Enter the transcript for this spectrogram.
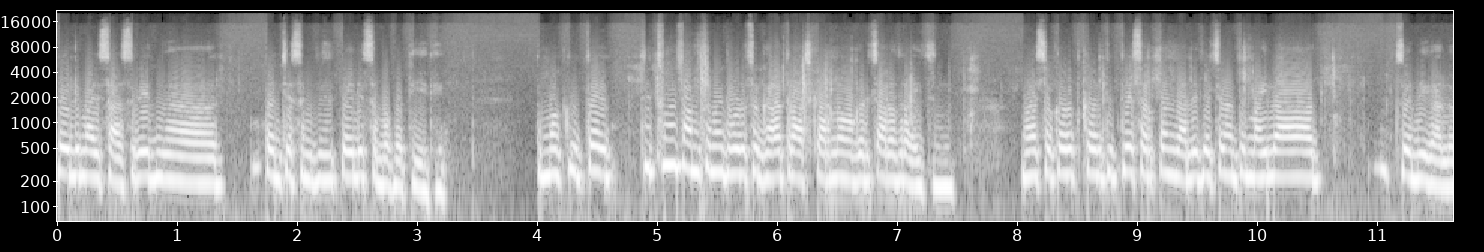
पहिले माझे सासरे पंचायत समितीचे पहिले सभापती येते. तर मग तर तिथूनच आमचं म्हणजे थोडंसं घरात राजकारण वगैरे चालत राहायचं. मग असं करत करत ते सरपंच झाले. त्याच्यानंतर महिलाचं निघालं.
